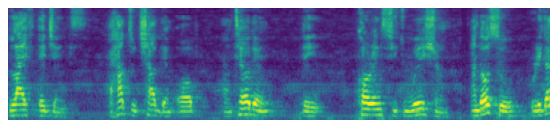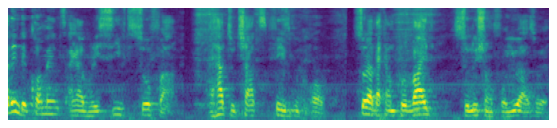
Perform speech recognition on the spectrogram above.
live agents. I had to chat them up and tell them the current situation. And also, regarding the comments I have received so far, I had to chat Facebook up so that I can provide solution for you as well.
